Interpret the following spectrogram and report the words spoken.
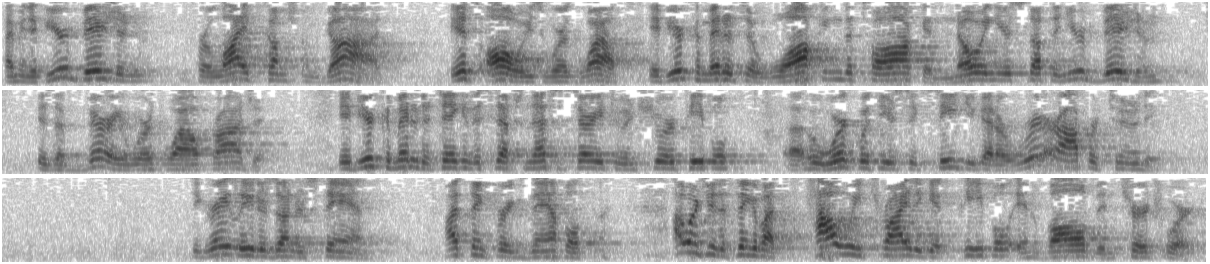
I mean, if your vision for life comes from God, it's always worthwhile. If you're committed to walking the talk and knowing your stuff, then your vision is a very worthwhile project. If you're committed to taking the steps necessary to ensure people uh, who work with you succeed, you've got a rare opportunity. See, great leaders understand. I think, for example, I want you to think about how we try to get people involved in church work.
